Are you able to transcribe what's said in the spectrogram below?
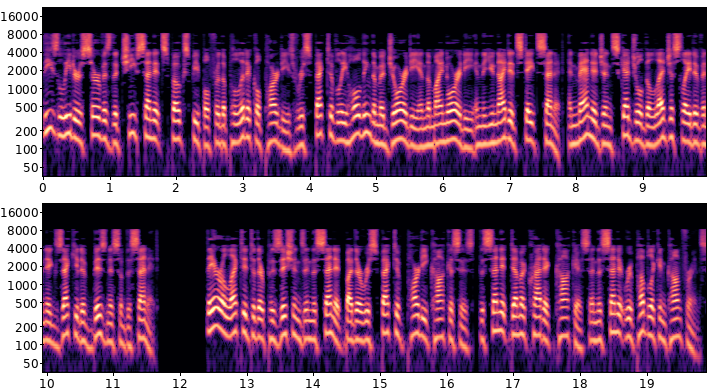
These leaders serve as the chief Senate spokespeople for the political parties respectively holding the majority and the minority in the United States Senate, and manage and schedule the legislative and executive business of the Senate. They are elected to their positions in the Senate by their respective party caucuses, the Senate Democratic Caucus and the Senate Republican Conference.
